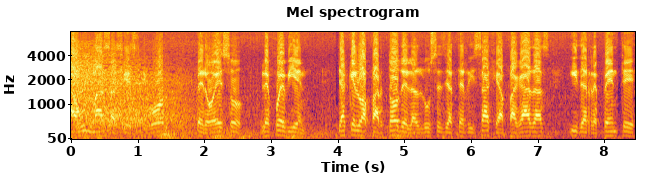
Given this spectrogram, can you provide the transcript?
aún más hacia estribor, pero eso le fue bien, ya que lo apartó de las luces de aterrizaje apagadas y de repente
